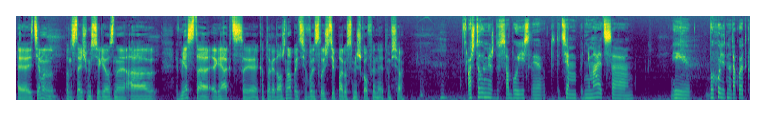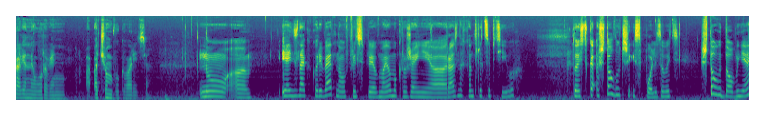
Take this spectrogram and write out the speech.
Э, тема по-настоящему серьезная, а вместо реакции, которая должна быть, вы слышите пару смешков, и на этом все. А что вы между собой, если вот эта тема поднимается и выходит на такой откровенный уровень, о, о чем вы говорите? Ну, а, я не знаю, как у ребят, но, в принципе, в моем окружении о разных контрацептивах. То есть, что лучше использовать, что удобнее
